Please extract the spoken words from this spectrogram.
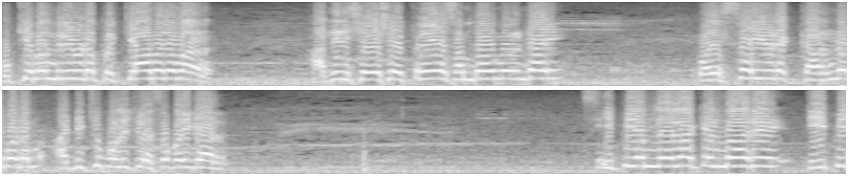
മുഖ്യമന്ത്രിയുടെ പ്രഖ്യാപനമാണ്. അതിനുശേഷം എത്രയോ സംഭവങ്ങളുണ്ടായി. എസ് ഐയുടെ കർണപടം അടിച്ചു പൊളിച്ചു എസ് എഫ് ഐക്കാർ സി പി എം നേതാക്കന്മാര് ടി പി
